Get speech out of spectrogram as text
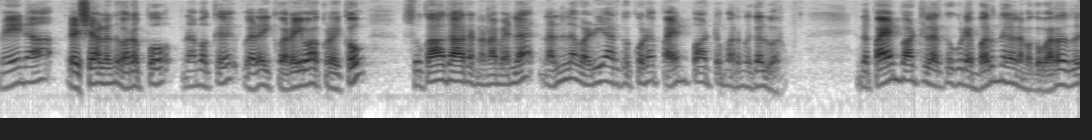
மெயினாக ரஷ்யாவிலேருந்து வரப்போ நமக்கு விலை குறைவாக குறைக்கும். சுகாதார நிலைமையில் நல்ல வழியாக இருக்கக்கூட பயன்பாட்டு மருந்துகள் வரும். இந்த பயன்பாட்டில் இருக்கக்கூடிய மருந்துகள் நமக்கு வர்றது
